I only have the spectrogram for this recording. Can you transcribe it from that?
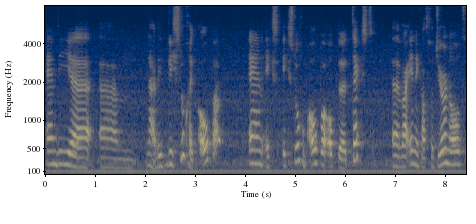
En die, um, nou, die, die sloeg ik open. En ik, ik sloeg hem open op de tekst waarin ik had gejournald.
